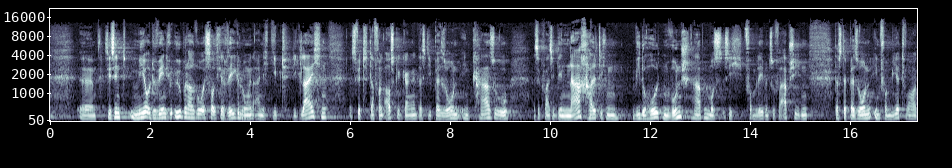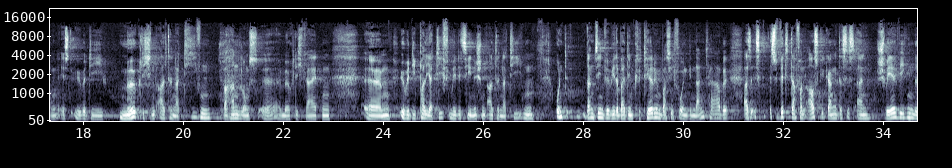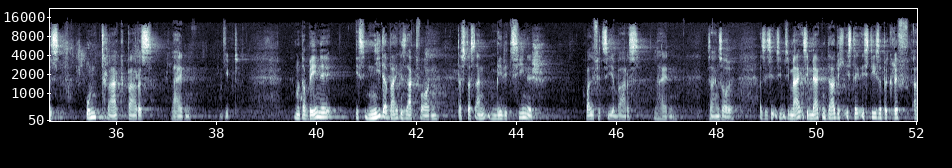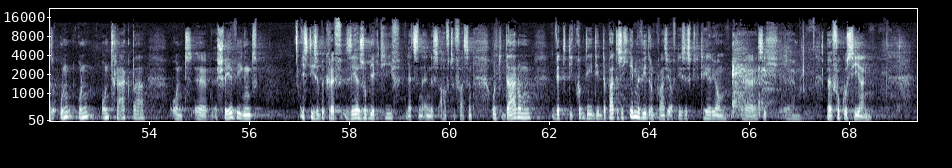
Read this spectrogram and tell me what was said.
Äh, sie sind mehr oder weniger überall, wo es solche Regelungen eigentlich gibt, die gleichen. Es wird davon ausgegangen, dass die Person in casu, also quasi den nachhaltigen, wiederholten Wunsch haben muss, sich vom Leben zu verabschieden, dass der Person informiert worden ist über die möglichen alternativen Behandlungsmöglichkeiten, ähm, über die palliativmedizinischen Alternativen. Und dann sind wir wieder bei dem Kriterium, was ich vorhin genannt habe. Also es, es wird davon ausgegangen, dass es ein schwerwiegendes, untragbares Leiden gibt. Notabene ist nie dabei gesagt worden, dass das ein medizinisch qualifizierbares Leiden sein soll. Also Sie, Sie, Sie, merken, dadurch ist, der, ist, dieser Begriff also un, un, untragbar und äh, schwerwiegend ist dieser Begriff sehr subjektiv letzten Endes aufzufassen. Und darum wird die, die, die Debatte sich immer wieder quasi auf dieses Kriterium äh, sich ähm, äh, fokussieren.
